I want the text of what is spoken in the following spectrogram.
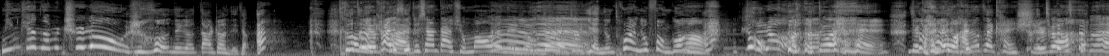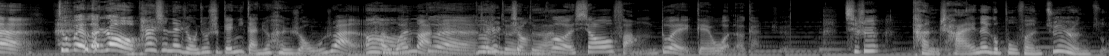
明天咱们吃肉。”然后那个大壮姐 就啊，特特别可爱，别开心，就像大熊猫的那种。对对，就眼睛突然就放光了，嗯哎，肉，对，就感觉我还能再砍 十个。对，就为了肉。它是那种就是给你感觉很柔软、嗯很温暖的，对就是整个消防队给我的感觉。其实砍柴那个部分，军人组。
